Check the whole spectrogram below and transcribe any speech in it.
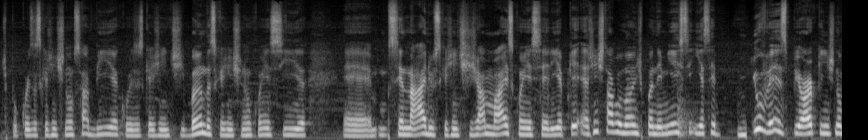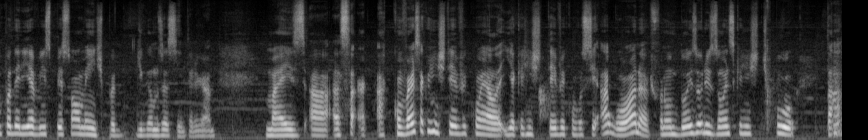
Tipo, coisas que a gente não sabia, coisas que a gente. bandas que a gente não conhecia, é, cenários que a gente jamais conheceria, porque a gente tava no de pandemia e ia ser mil vezes pior porque a gente não poderia ver isso pessoalmente, digamos assim, tá ligado? Mas a, essa, a, conversa que a gente teve com ela e a que a gente teve com você agora foram dois horizontes que a gente, tipo, tá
